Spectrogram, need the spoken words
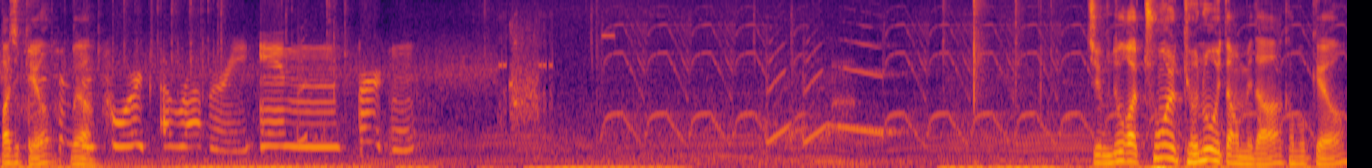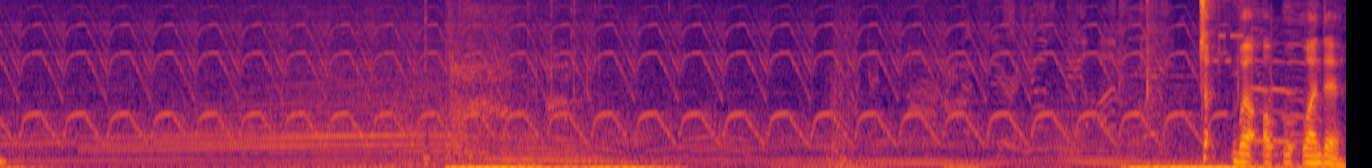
빠질게요. 뭐야. 지금 누가 총을 겨누고 있다고 합니다. 가볼게요 저 뭐야 어, 어, 완대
